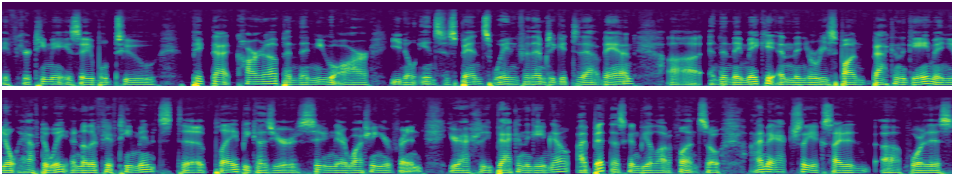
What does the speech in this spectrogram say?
if your teammate is able to pick that card up and then you are you know in suspense waiting for them to get to that van uh, and then they make it and then you respawn back in the game and you don't have to wait another 15 minutes to play because you're sitting there watching your friend. You're actually back in the game now. I bet that's going to be a lot of fun. So i'm actually excited uh, for this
